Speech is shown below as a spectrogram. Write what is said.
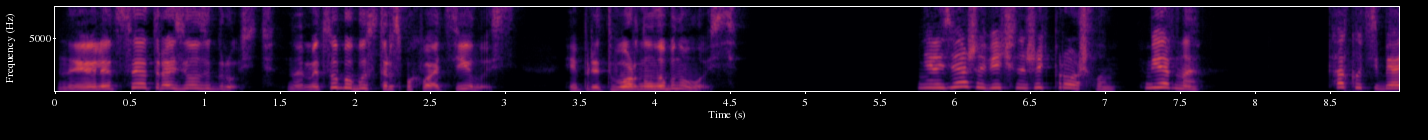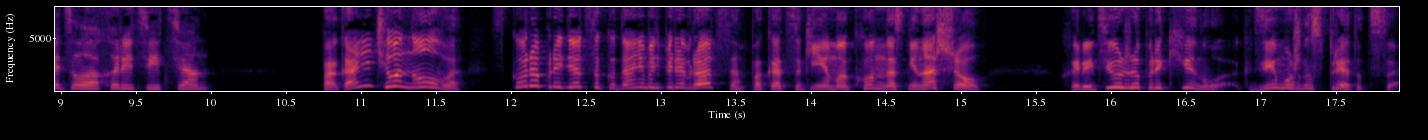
На ее лице отразилась грусть, но Мицуба быстро спохватилась и притворно улыбнулась. Нельзя же вечно жить прошлым, верно? Как у тебя дела, Харититян? Пока ничего нового. Скоро придется куда-нибудь перебраться, пока Цукияма-кун нас не нашел. Харити уже прикинула, где можно спрятаться,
